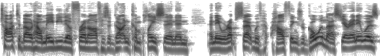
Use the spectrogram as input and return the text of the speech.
talked about how maybe the front office had gotten complacent and and they were upset with how things were going last year and it was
